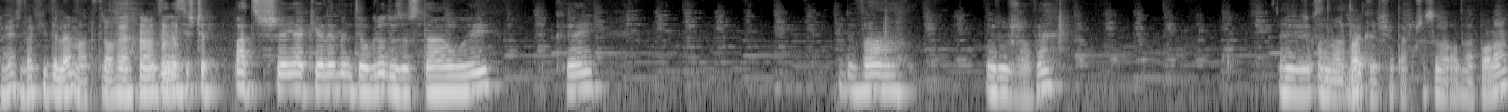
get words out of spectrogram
No jest taki dylemat trochę. A teraz jeszcze patrzę, jakie elementy ogrodu zostały. Okej. Dwa różowe. Yy, Ten dwa, tak? barwnik się tak przesuwa o dwa pola.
